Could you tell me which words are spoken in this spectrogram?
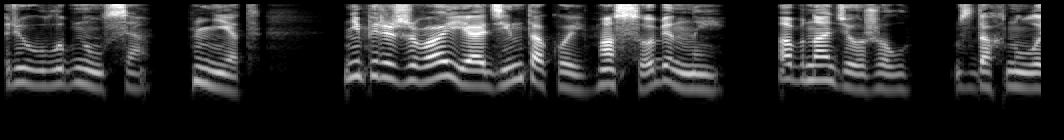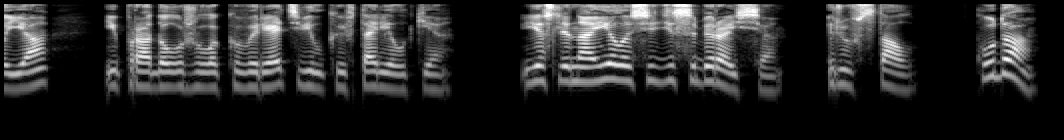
Рю улыбнулся. «Нет, не переживай, я один такой, особенный». Обнадежил. Вздохнула я и продолжила ковырять вилкой в тарелке. «Если наелась, иди собирайся. Рю встал. «Куда?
